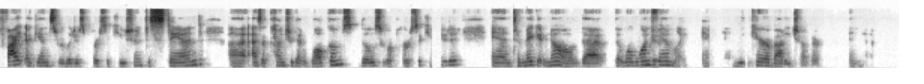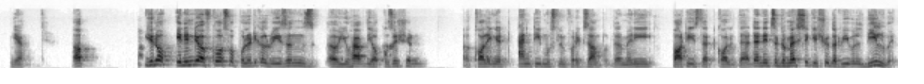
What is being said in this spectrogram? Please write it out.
fight against religious persecution, to stand uh, as a country that welcomes those who are persecuted, and to make it known that that we're one yeah. family and, we care about each other. And yeah. Uh, you know, in India, of course, for political reasons, uh, you have the opposition uh, calling it anti-Muslim, for example. There are many parties that call it that, and it's a domestic issue that we will deal with.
